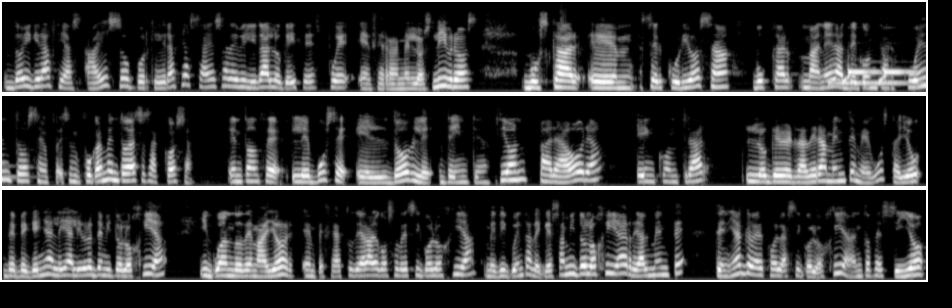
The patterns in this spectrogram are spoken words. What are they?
doy gracias a eso porque gracias a esa debilidad lo que hice fue encerrarme en los libros, buscar eh, ser curiosa, buscar maneras de contar cuentos, enfocarme en todas esas cosas. Entonces le puse el doble de intención para ahora encontrar lo que verdaderamente me gusta. Yo de pequeña leía libros de mitología y cuando de mayor empecé a estudiar algo sobre psicología, me di cuenta de que esa mitología realmente tenía que ver con la psicología. Entonces, si yo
